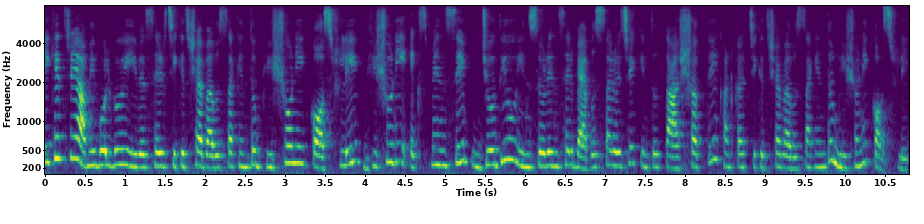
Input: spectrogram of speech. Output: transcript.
এক্ষেত্রে আমি বলব ইউএসের চিকিৎসা ব্যবস্থা কিন্তু ভীষণই কস্টলি ভীষণই এক্সপেন্সিভ যদিও ইন্স্যুরেন্সের ব্যবস্থা রয়েছে, কিন্তু তার সত্ত্বেও এখানকার চিকিৎসা ব্যবস্থা কিন্তু ভীষণই কস্টলি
